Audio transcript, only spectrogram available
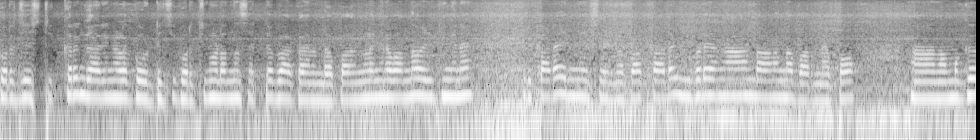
കുറച്ച് സ്റ്റിക്കറും കാര്യങ്ങളൊക്കെ ഒട്ടിച്ച് കുറച്ചും കൂടെ ഒന്ന് സെറ്റപ്പ് ആക്കാനുണ്ട്. അപ്പോൾ ഞങ്ങളിങ്ങനെ വന്ന വഴിക്ക് ഒരു കട അന്വേഷിച്ചായിരുന്നു അപ്പോൾ ആ കട ഇവിടെ എങ്ങാണ്ടാണെന്നാണ് പറഞ്ഞത് അപ്പോൾ നമുക്ക്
